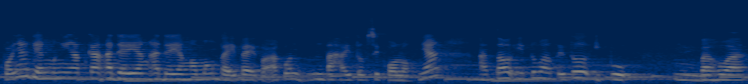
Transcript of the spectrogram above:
pokoknya ada yang mengingatkan, ada yang ada yang ngomong baik-baik kok. Aku entah itu psikolognya atau itu waktu itu ibu Hmm. bahwa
